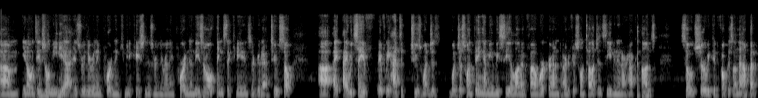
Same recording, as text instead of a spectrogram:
Um, you know, digital media is really, really important and communication is really, really important. And these are all things that Canadians are good at too. So uh, I, I would say if, if we had to choose one, just, what, just one thing, I mean, we see a lot of uh, work around artificial intelligence, even in our hackathons. So sure, we could focus on that. But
